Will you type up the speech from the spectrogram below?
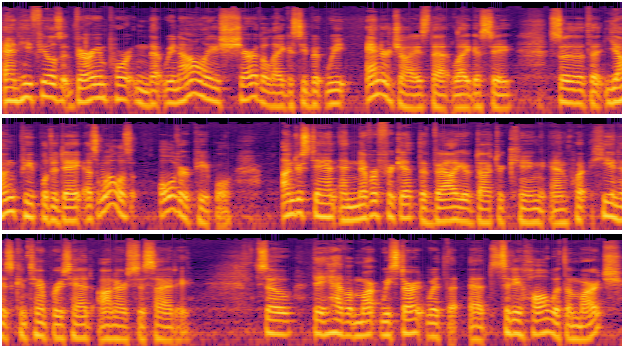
And he feels it very important that we not only share the legacy, but we energize that legacy so that the young people today, as well as older people, understand and never forget the value of Dr. King and what he and his contemporaries had on our society. So they have a mar- we start with at City Hall with a march.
